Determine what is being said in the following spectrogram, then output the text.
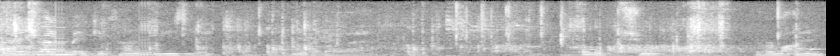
I try to make it kind of easy. But, uh, oh, shoot. Never mind.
